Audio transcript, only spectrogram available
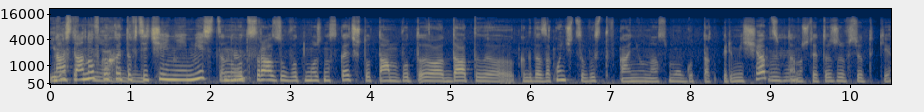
И на остановках это в течение месяца, угу. но вот сразу вот можно сказать, что там вот э, даты, когда закончится выставка, они у нас могут так перемещаться, угу. потому что это же все-таки,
